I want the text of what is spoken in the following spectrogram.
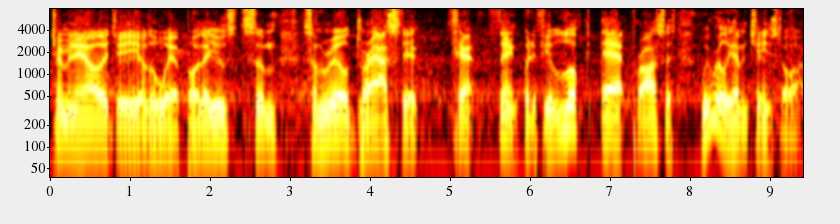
terminology of the whip, or they used some some real drastic thing. But if you look at process, we really haven't changed a lot.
